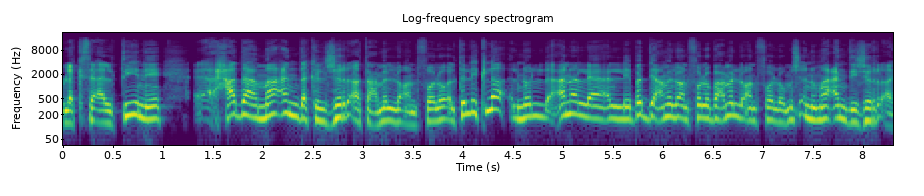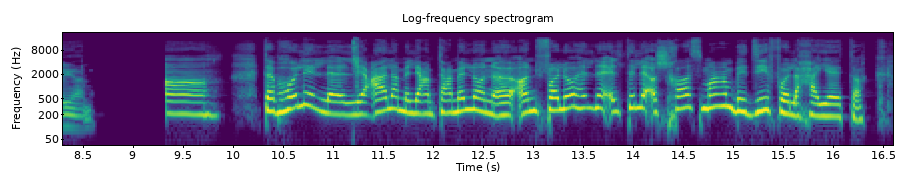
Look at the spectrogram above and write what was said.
ولك سألتيني حدا ما عندك الجرأة تعمل له unfollow قلت لك لا إنه أنا اللي, اللي بدي أعمل له unfollow بعمل له unfollow مش إنه ما عندي جرأة يعني. آه. طيب هول ال- العالم اللي عم تعمل لهم unfollow هن قلت لي أشخاص ما عم بيضيفوا لحياتك.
